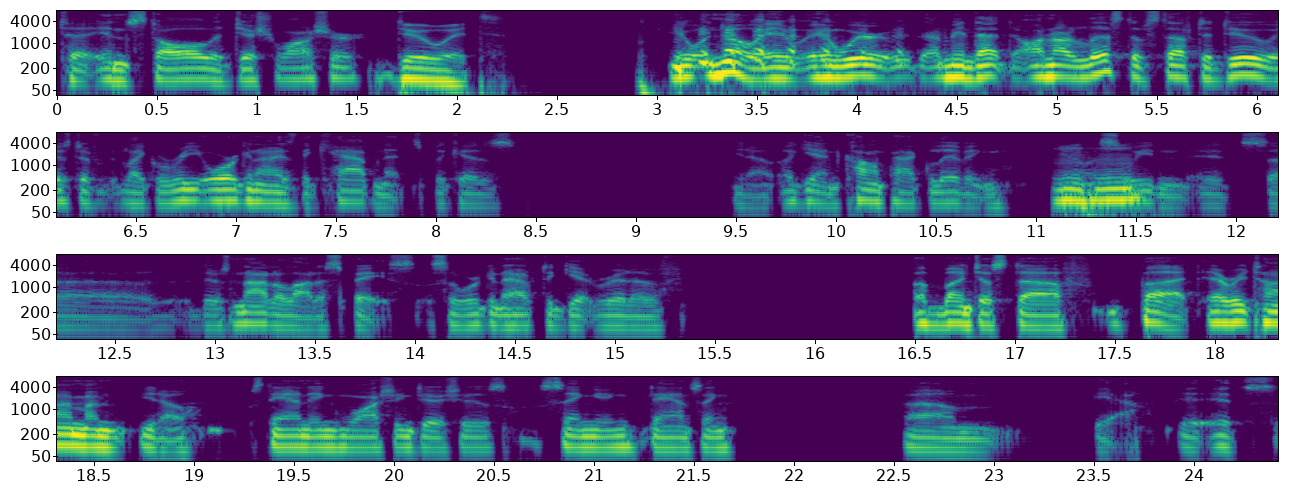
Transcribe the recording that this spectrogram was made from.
to install a dishwasher. do it. You know, no, and, and we're I mean that on our list of stuff to do is to like reorganize the cabinets because you know, again, compact living, you know, in Mhm. Sweden, it's uh there's not a lot of space. So we're going to have to get rid of a bunch of stuff, but every time I'm, you know, standing, washing dishes, singing, dancing, um yeah, it, it's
